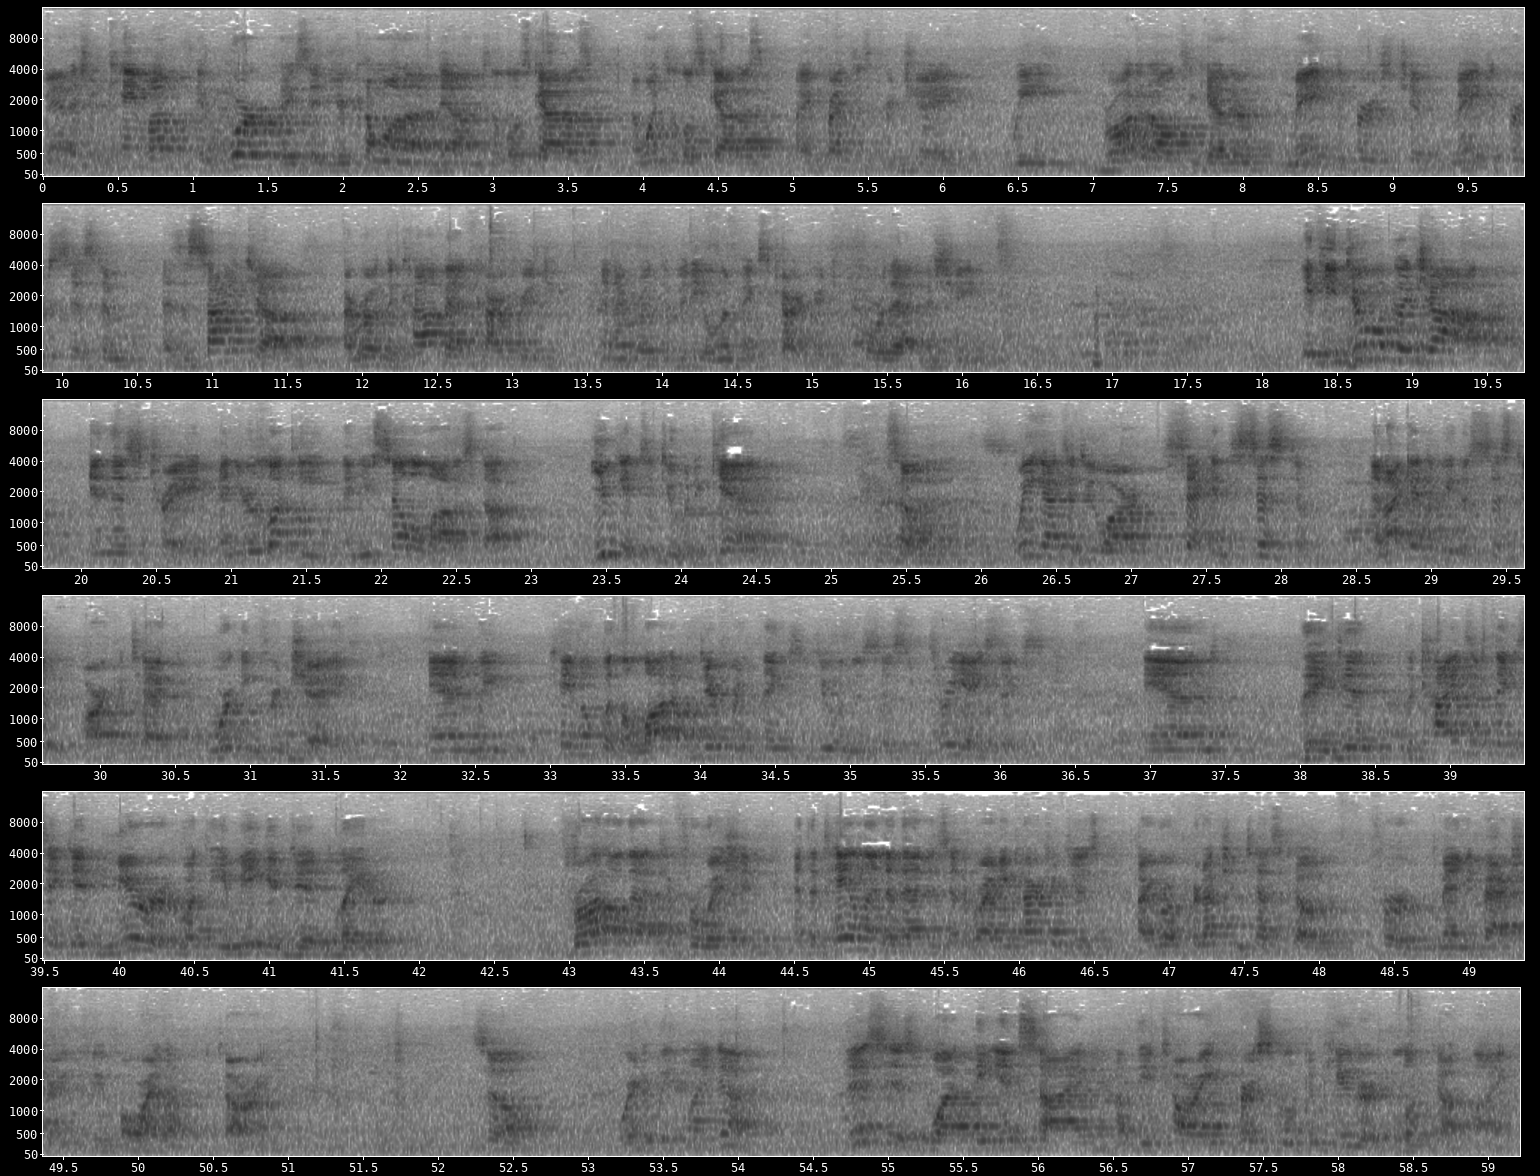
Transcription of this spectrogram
management came up, it worked, they said, you're come on down to Los Gatos. I went to Los Gatos, I apprenticed for Jay, we brought it all together, made the first chip, made the first system. As a side job, I wrote the combat cartridge and I wrote the Video Olympics cartridge for that machine. If you do a good job in this trade and you're lucky and you sell a lot of stuff, you get to do it again. So we got to do our second system. And I got to be the system architect working for Jay. And we came up with a lot of different things to do in the system, three ASICs. And they did, the kinds of things they did mirrored what the Amiga did later. Brought all that to fruition. At the tail end of that, instead of writing cartridges, I wrote production test code for manufacturing before I left Atari. So, where did we wind up? This is what the inside of the Atari personal computer looked up like.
